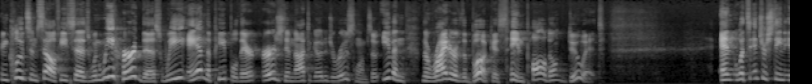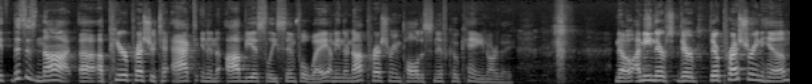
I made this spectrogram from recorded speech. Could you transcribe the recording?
includes himself. He says, When we heard this, we and the people there urged him not to go to Jerusalem. So even the writer of the book is saying, Paul, don't do it. And what's interesting, it, this is not uh, a peer pressure to act in an obviously sinful way. I mean, they're not pressuring Paul to sniff cocaine, are they? No, I mean, they're, they're, they're pressuring him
